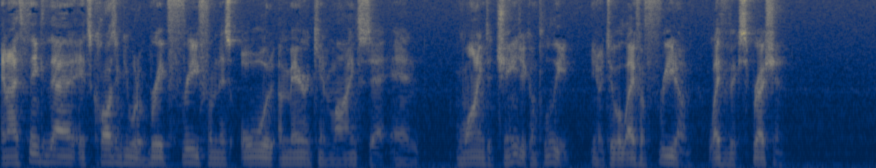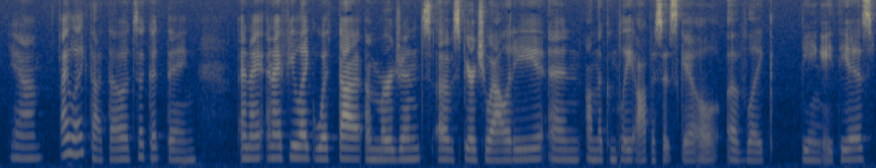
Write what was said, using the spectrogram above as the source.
And I think that it's causing people to break free from this old American mindset and wanting to change it completely, you know, to a life of freedom, life of expression. Yeah, I like that though. It's a good thing and I and I feel like with that emergence of spirituality and on the complete opposite scale of like being atheist,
